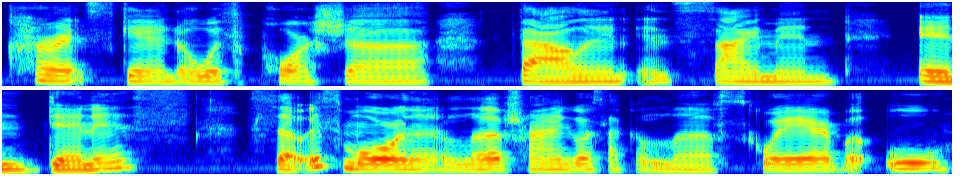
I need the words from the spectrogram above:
current scandal with Porsha, Falynn, and Simon and Dennis. So it's more than a love triangle, it's like a love square, but ooh,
